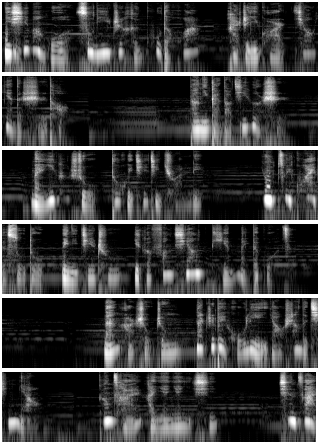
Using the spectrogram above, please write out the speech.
你希望我送你一枝很酷的花，还是一块娇艳的石头？当你感到饥饿时，每一棵树都会竭尽全力，用最快的速度为你结出一颗芳香甜美的果子。男孩手中那只被狐狸咬伤的青鸟，刚才还奄奄一息。现在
